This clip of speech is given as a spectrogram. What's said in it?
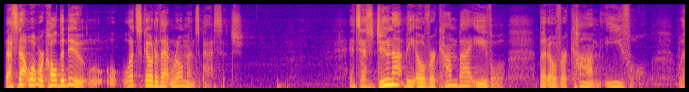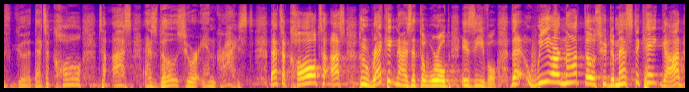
That's not what we're called to do. Let's go to that Romans passage. It says, Do not be overcome by evil, but overcome evil with good. That's a call to us as those who are in Christ. That's a call to us who recognize that the world is evil. That we are not those who domesticate God,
